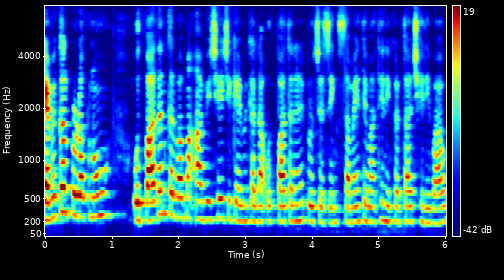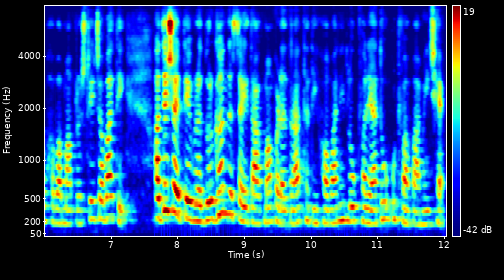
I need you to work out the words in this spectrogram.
કેમિકલ પ્રોડક્ટનું ઉત્પાદન કરવામાં આવે છે, જે કેમિકલના ઉત્પાદન અને પ્રોસેસિંગ સમયે તેમાંથી નીકળતા ઝેરી વાયુ હવામાં પ્રસરી જવાથી અતિશય તીવ્ર દુર્ગંધ સહિત આગમાં બળતરા થતી હોવાની લોક ફરિયાદો ઉઠવા પામી છે.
